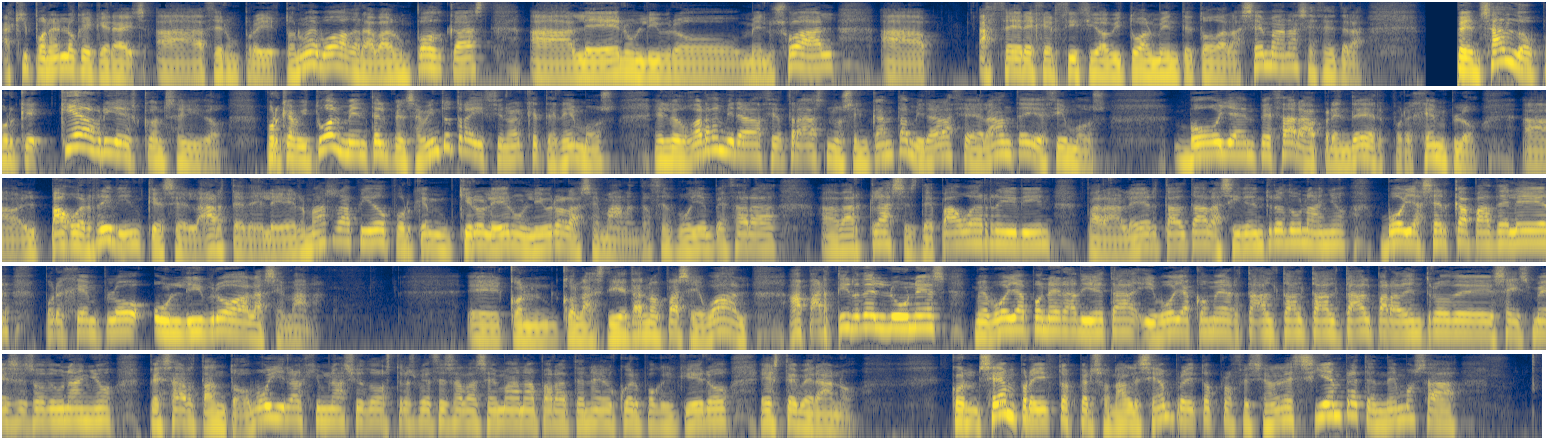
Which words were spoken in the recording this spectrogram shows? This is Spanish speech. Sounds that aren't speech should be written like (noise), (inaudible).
Aquí poner lo que queráis, a hacer un proyecto nuevo, a grabar un podcast, a leer un libro mensual, a hacer ejercicio habitualmente todas las semanas, etc. Pensadlo, porque ¿qué habríais conseguido? Porque habitualmente el pensamiento tradicional que tenemos, en lugar de mirar hacia atrás, nos encanta mirar hacia adelante y decimos, voy a empezar a aprender, por ejemplo, el Power Reading, que es el arte de leer más rápido, porque quiero leer un libro a la semana. Entonces voy a empezar a, a dar clases de Power Reading para leer tal, tal, así dentro de un año voy a ser capaz de leer, por ejemplo, un libro a la semana. Eh, con, las dietas nos pasa igual. A partir del lunes me voy a poner a dieta y voy a comer tal, tal, tal, tal para dentro de seis meses o de un año pesar tanto. O voy a ir al gimnasio dos, tres veces a la semana para tener el cuerpo que quiero este verano. Con, sean proyectos personales, sean proyectos profesionales, siempre tendemos a,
